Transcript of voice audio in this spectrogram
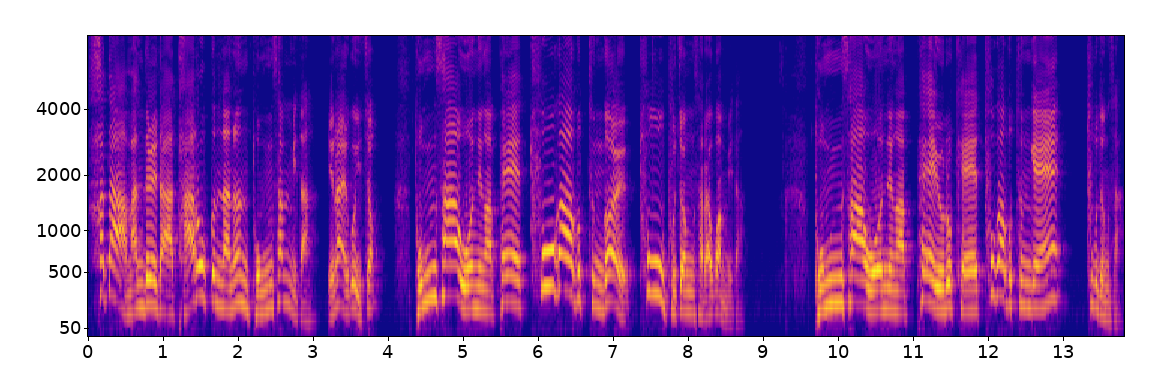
하다, 만들다, 다로 끝나는 동사입니다. 얘는 알고 있죠? 동사 원형 앞에 투가 붙은 걸투 부정사라고 합니다. 동사 원형 앞에 이렇게 투가 붙은 게 투부정사.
